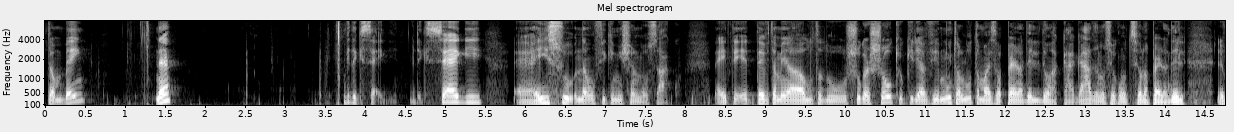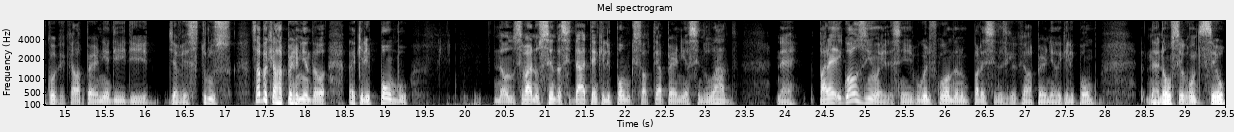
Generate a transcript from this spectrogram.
também. Né? Vida que segue. Vida que segue. É isso. Não fique me enchendo meu saco. E teve também a luta do Sugar Show, que eu queria ver muito a luta, mas a perna dele deu uma cagada, não sei o que aconteceu na perna dele. Ele ficou com aquela perninha de, de, de avestruz. Sabe aquela perninha do, daquele pombo? Não, você vai no centro da cidade, tem aquele pombo que só tem a perninha assim do lado, né? Pare, igualzinho a ele, assim. Ele ficou andando parecido com aquela perninha daquele pombo. Né? Não sei o que aconteceu.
